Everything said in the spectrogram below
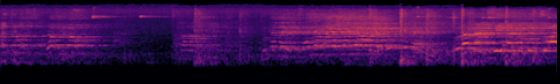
Arrêtez. La Maxime à côté de toi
